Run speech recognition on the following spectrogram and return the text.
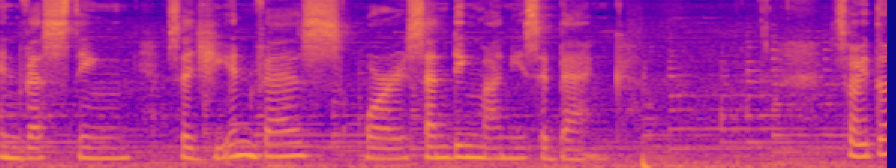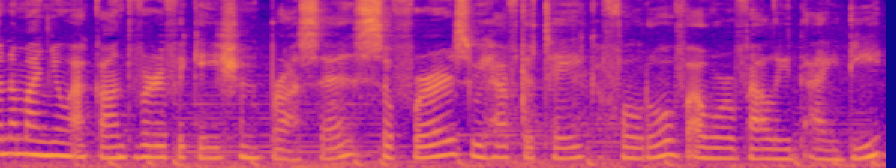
investing sa GInvest or sending money sa bank. So, ito naman yung account verification process. So, first, we have to take a photo of our valid ID.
